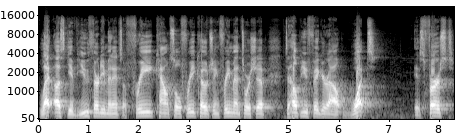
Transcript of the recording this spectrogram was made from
Let us give you 30 minutes of free counsel, free coaching, free mentorship to help you figure out what is first,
